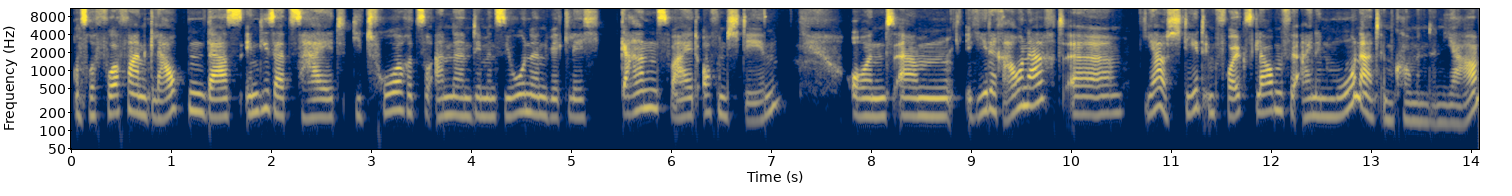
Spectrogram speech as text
Unsere Vorfahren glaubten, dass in dieser Zeit die Tore zu anderen Dimensionen wirklich ganz weit offen stehen und ähm, jede Rauhnacht äh, ja, steht im Volksglauben für einen Monat im kommenden Jahr.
